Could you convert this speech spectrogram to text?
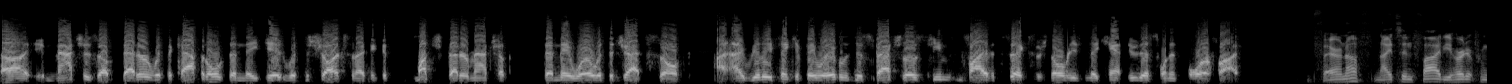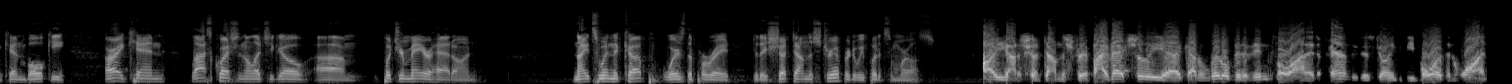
uh, it matches up better with the Capitals than they did with the Sharks, and I think it's much better matchup than they were with the Jets. So I, I really think if they were able to dispatch those teams in five and six, there's no reason they can't do this one in four or five. Fair enough. Knights in five. You heard it from Ken Boehlke. All right, Ken. Last question. I'll let you go. Um, put your mayor hat on. Knights win the cup. Where's the parade? Do they shut down the strip, or do we put it somewhere else? Oh, you got to shut down the strip. I've actually uh, got a little bit of info on it. Apparently, there's going to be more than one,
